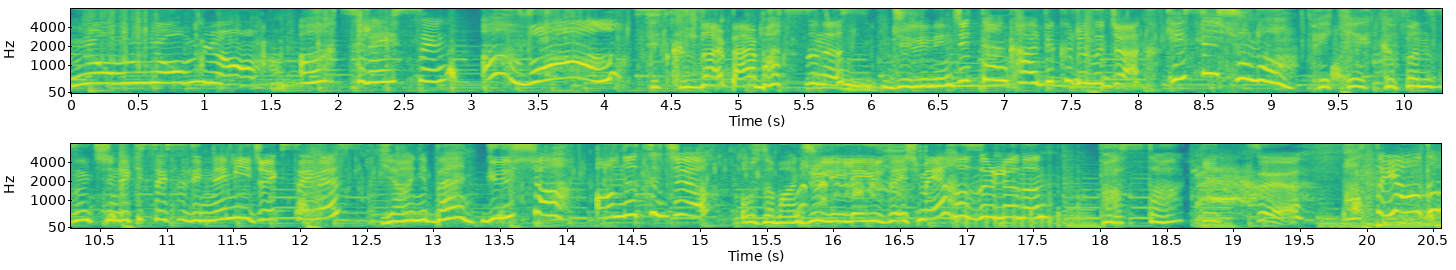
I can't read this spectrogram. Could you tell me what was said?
Yom yom yom. Ah Tracy. Ah Val. Siz kızlar berbatsınız. Julie'nin cidden kalbi kırılacak. Kesin şunu. Peki kafanızın içindeki sesi dinlemeyecekseniz? Yani ben Gülşah anlatıcı. O zaman Julie ile yüzleşmeye hazırlanın. Pasta gitti. Pastayı aldım.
